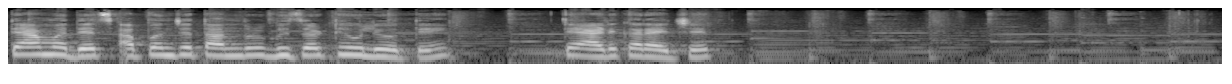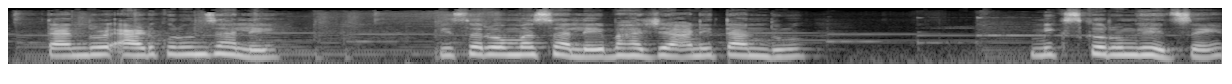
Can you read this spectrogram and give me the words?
त्यामध्येच आपण जे तांदूळ भिजत ठेवले होते ते ॲड करायचे तांदूळ ॲड करून झाले की सर्व मसाले भाज्या आणि तांदूळ मिक्स करून घ्यायचे.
